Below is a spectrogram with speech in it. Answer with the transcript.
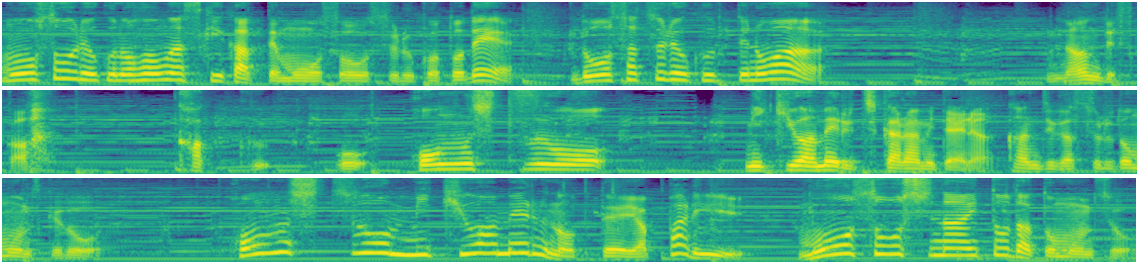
妄想力の方が好き勝手妄想することで洞察力ってのは何ですか？書くを本質を見極める力みたいな感じがすると思うんですけど本質を見極めるのってやっぱり妄想しないとだと思うんですよ。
